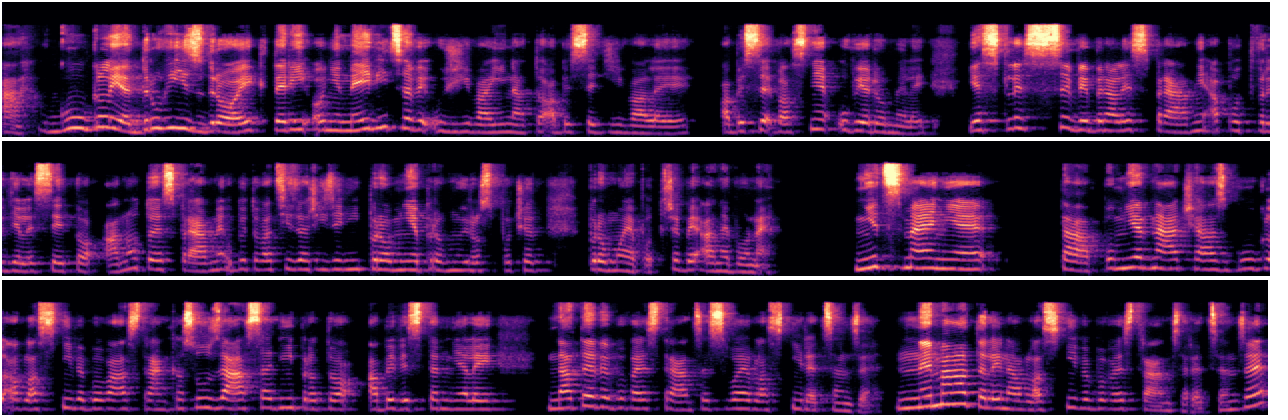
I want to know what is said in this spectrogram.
A Google je druhý zdroj, který oni nejvíce využívají na to, aby se dívali, aby se vlastně uvědomili, jestli si vybrali správně a potvrdili si to, ano, to je správné ubytovací zařízení pro mě, pro můj rozpočet, pro moje potřeby, anebo ne. Nicméně ta poměrná část Google a vlastní webová stránka jsou zásadní pro to, aby vy jste měli na té webové stránce svoje vlastní recenze. Nemáte-li na vlastní webové stránce recenze,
